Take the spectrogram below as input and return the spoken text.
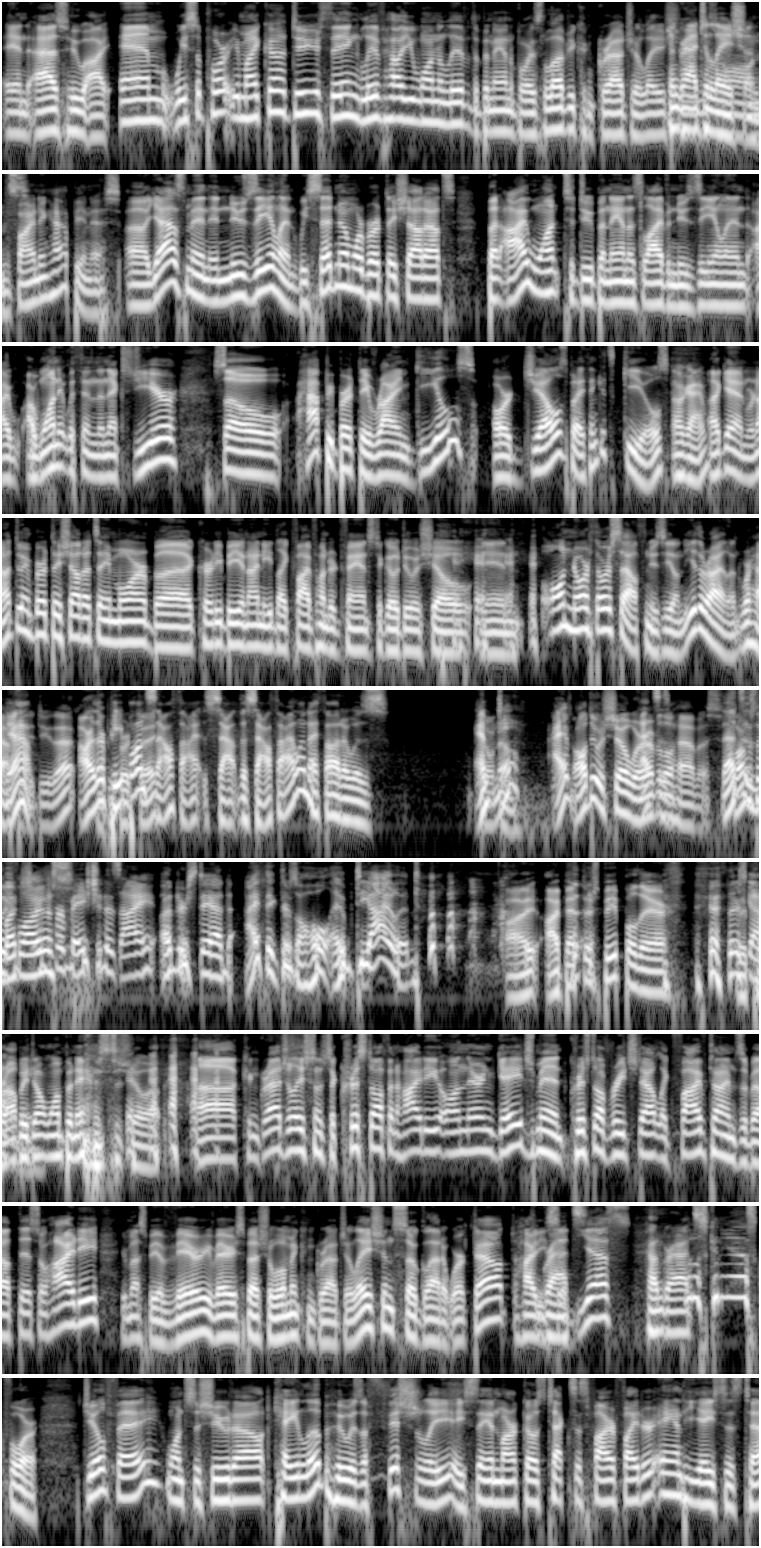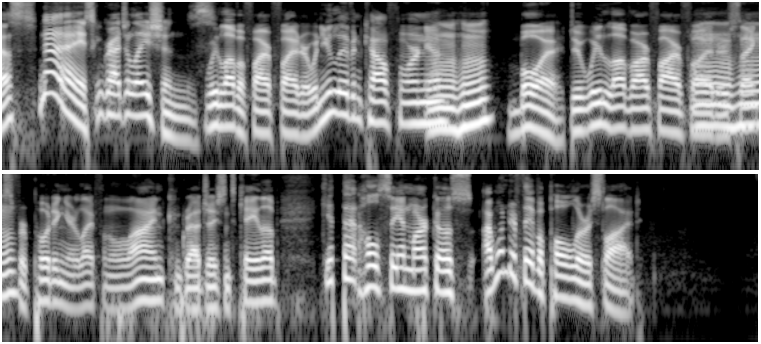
And as who I am, we support you, Micah. Do your thing. Live how you want to live. The Banana Boys love you. Congratulations. Congratulations. on finding happiness. Uh, Yasmin in New Zealand. We said no more birthday shout outs, but I want to do Bananas Live in New Zealand. I, I want it within the next year. So happy birthday, Ryan Geels or Gels, but I think it's Geels. Okay. Again, we're not doing birthday shout outs anymore, but Curdy B and I need like 500 fans to go do a show in on North or South New Zealand, either island. We're happy Yeah. to do that. Are there Happy people on. South, I- South the South Island? I thought it was Don't empty. know. I I'll do a show wherever they'll have us. That's as long as, as, much fly us. information as I understand. I think there's a whole empty island. I, I bet there's people there. there's they probably be. don't want bananas to show up. uh, congratulations to Christoph and Heidi on their engagement. Christoph reached out like five times about this. So, Heidi, you must be a very, very special woman. Congratulations. So glad it worked out. Heidi Congrats. said yes. Congrats. What else can you ask for? Jill Fay wants to shoot out Caleb, who is officially a San Marcos, Texas firefighter, and he aces tests. Nice. Congratulations. We love a firefighter. When you live in California, Mm-hmm. boy, do we love our firefighters. Thanks for putting your life on the line. Congratulations, Caleb. Get that whole San Marcos. I wonder if they have a pole or a slide.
